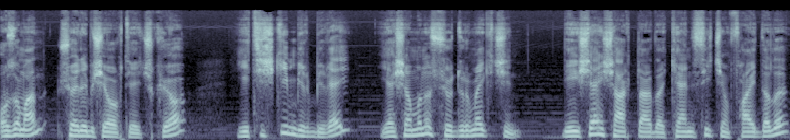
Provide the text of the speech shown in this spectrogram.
O zaman şöyle bir şey ortaya çıkıyor. Yetişkin bir birey yaşamını sürdürmek için değişen şartlarda kendisi için faydalı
